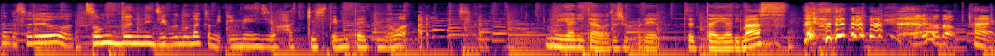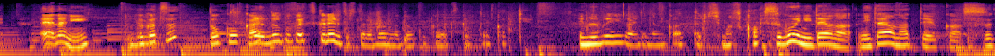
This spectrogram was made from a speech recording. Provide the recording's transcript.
なんかそれを存分に自分の中のイメージを発揮してみたいっていうのはある。確かに。もうやりたい。私はこれ絶対やります。なるほど。はい。え何？部活？同好会同好会作れるとしたらどんな同好会を作りたいかっていう。MV 以外で何かあったりしますか？すごい似たような似たようなっていうかすっ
